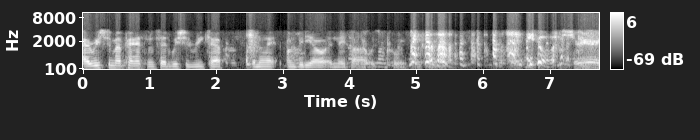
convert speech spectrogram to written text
I reached in my pants and said we should recap the night on video, and they thought I was cool. Ew. Sure.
